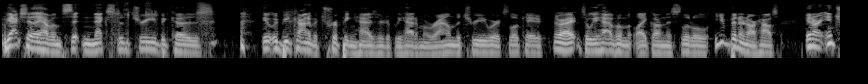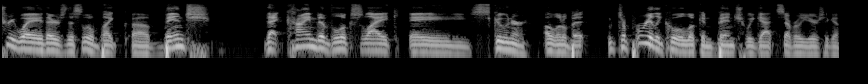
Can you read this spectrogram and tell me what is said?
We actually have them sitting next to the tree because it would be kind of a tripping hazard if we had them around the tree where it's located. right. So we have them like on this little. You've been in our house. In our entryway, there's this little like uh, bench that kind of looks like a schooner a little bit. It's a really cool looking bench we got several years ago.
